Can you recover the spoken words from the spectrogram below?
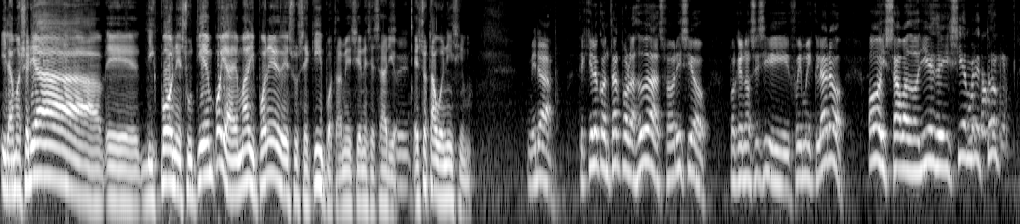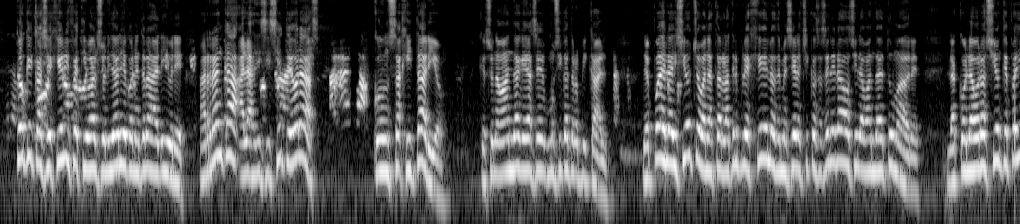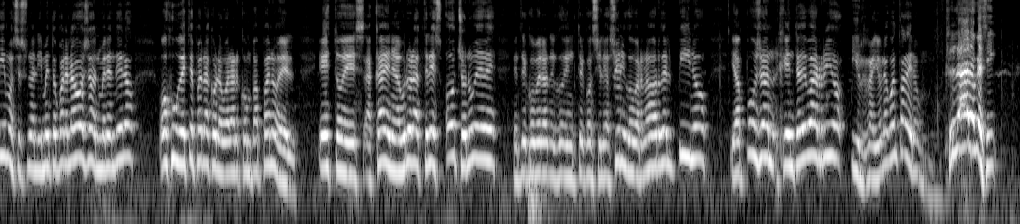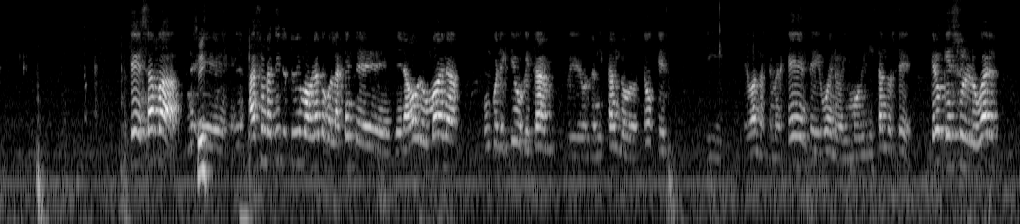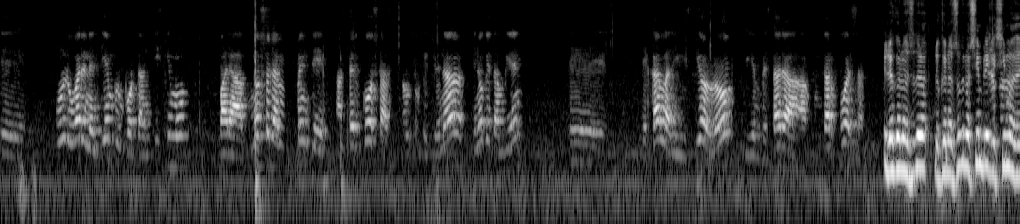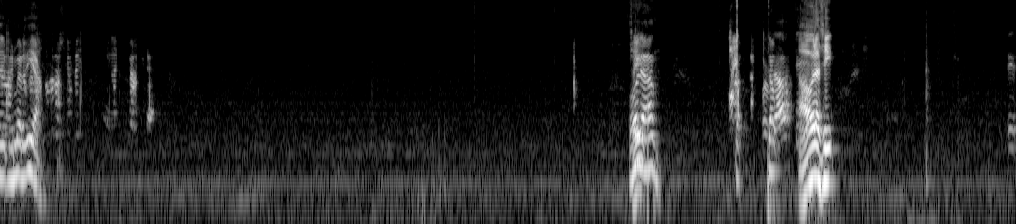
Y la mayoría eh, dispone su tiempo y además dispone de sus equipos también si es necesario. Sí. Eso está buenísimo. Mirá, te quiero contar por las dudas, Fabricio, porque no sé si fui muy claro. Hoy, sábado 10 de diciembre, to- toque callejero y festival solidario con entrada libre. Arranca a las 17 horas con Sagitario, que es una banda que hace música tropical. Después de las 18 van a estar la Triple G, los Demenciales Chicos Acelerados y la banda de tu madre. La colaboración que pedimos es un alimento para la olla, el merendero, o juguetes para colaborar con Papá Noel. Esto es acá en Aurora 389, entre, entre Conciliación y Gobernador del Pino, y apoyan gente de barrio y Radio El Aguantadero. Claro que sí. Che, Zapa, Sí. eh, hace un ratito estuvimos hablando con la gente de, de la obra humana, un colectivo que está eh, organizando toques y de bandas emergentes y bueno, y movilizándose. Creo que es un lugar, eh, un lugar en el tiempo importantísimo para no solamente hacer cosas autogestionadas, sino que también eh, dejar la división, ¿no? Y empezar a, a juntar fuerzas. Y lo que nosotros, lo que nosotros siempre quisimos desde el primer día. Sí. Hola. Sí, Ahora sí.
